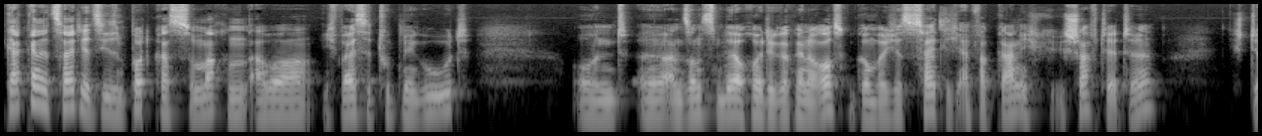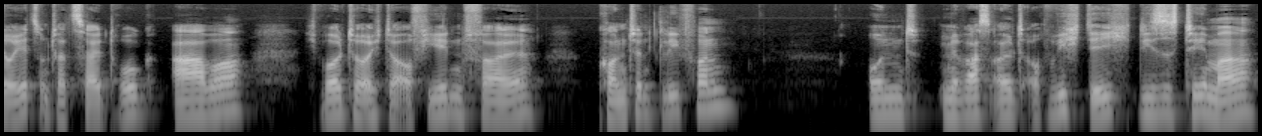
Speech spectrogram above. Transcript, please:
gar keine Zeit, jetzt diesen Podcast zu machen, aber ich weiß, er tut mir gut. Und äh, ansonsten wäre auch heute gar keiner rausgekommen, weil ich es zeitlich einfach gar nicht geschafft hätte. Ich stehe jetzt unter Zeitdruck, aber ich wollte euch da auf jeden Fall Content liefern. Und mir war es halt auch wichtig, dieses Thema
